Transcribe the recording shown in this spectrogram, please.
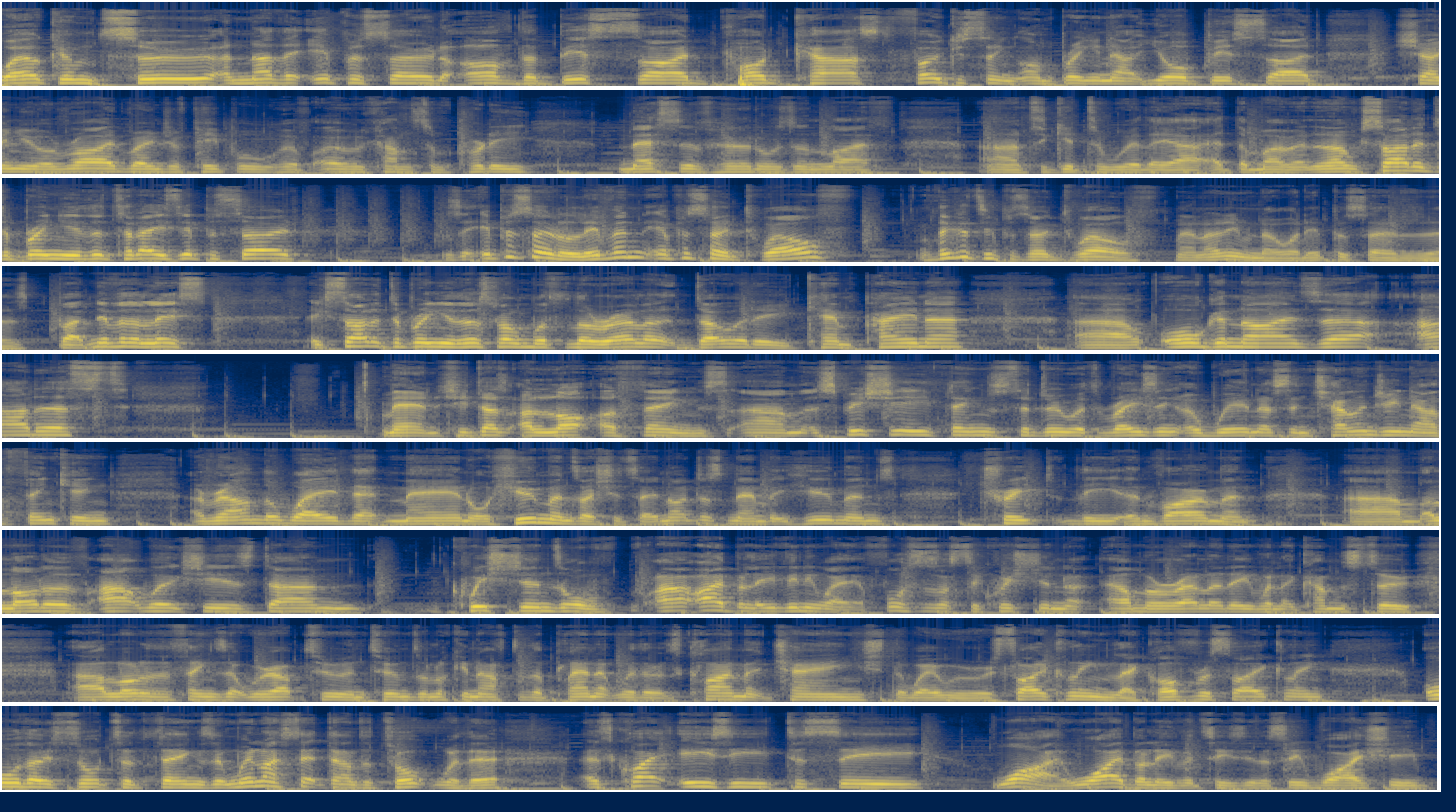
Welcome to another episode of the Best Side podcast, focusing on bringing out your best side, showing you a wide range of people who have overcome some pretty massive hurdles in life uh, to get to where they are at the moment. And I'm excited to bring you the today's episode. Is it episode 11? Episode 12? I think it's episode 12. Man, I don't even know what episode it is. But nevertheless, excited to bring you this one with Lorella Doherty, campaigner, uh, organizer, artist Man, she does a lot of things, um, especially things to do with raising awareness and challenging our thinking around the way that man, or humans, I should say, not just man, but humans treat the environment. Um, a lot of artwork she has done questions, or I, I, believe anyway, it forces us to question our morality when it comes to uh, a lot of the things that we're up to in terms of looking after the planet, whether it's climate change, the way we're recycling, lack of recycling all those sorts of things. And when I sat down to talk with her, it's quite easy to see why. Why I believe it's easy to see why she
